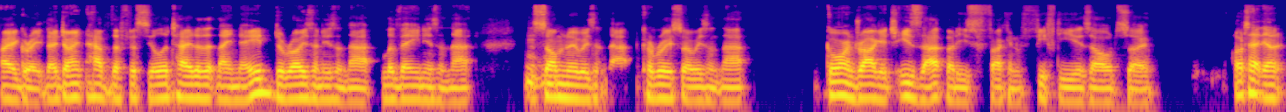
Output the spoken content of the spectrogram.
I agree. They don't have the facilitator that they need. DeRozan isn't that. LaVine isn't that. Mm-hmm. Somnu isn't that. Caruso isn't that. Goran Dragic is that, but he's fucking 50 years old. So I'll take that.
